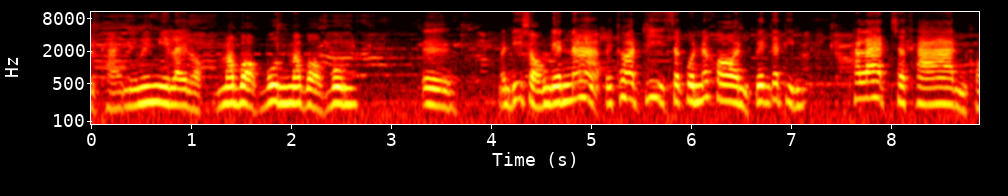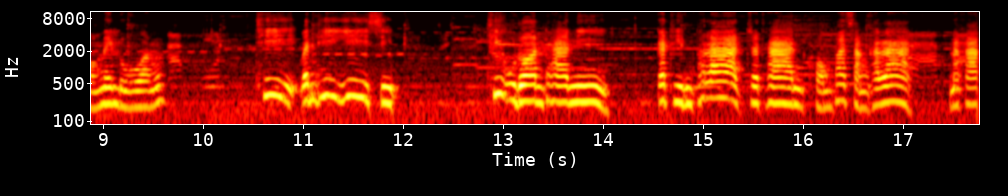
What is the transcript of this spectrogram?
สุดท้ายนี้ไม่มีอะไรหรอก มาบอกบุญมาบอกบุญ เออ วันที่สองเดือนหน้า ไปทอดที่สกลนครเป็นกระถินพระราชทานของในหลวง ที่วันที่ยี่สิบที่อุดรธานีกระถินพระราชทานของพระสังฆราชนะคะ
